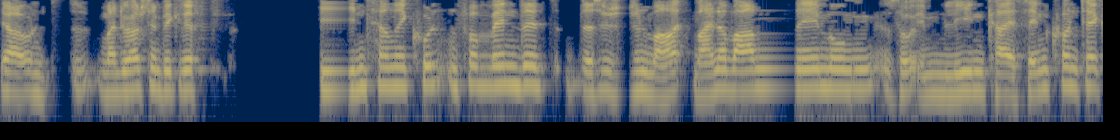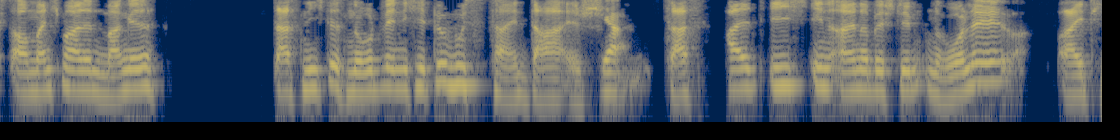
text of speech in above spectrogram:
Ja, und äh, man, du hast den Begriff interne Kunden verwendet. Das ist in meiner Wahrnehmung so im Lean Kaizen-Kontext auch manchmal ein Mangel, dass nicht das notwendige Bewusstsein da ist. Ja. Dass halt ich in einer bestimmten Rolle, IT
